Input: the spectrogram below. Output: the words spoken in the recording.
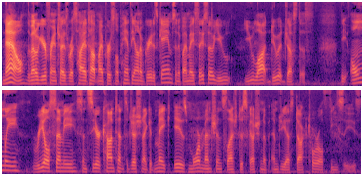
Now, the Metal Gear franchise rests high atop my personal pantheon of greatest games, and if I may say so, you you lot do it justice. The only real semi-sincere content suggestion I could make is more mention slash discussion of MGS doctoral theses.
